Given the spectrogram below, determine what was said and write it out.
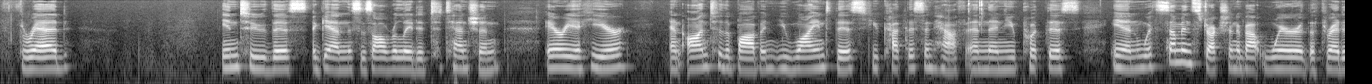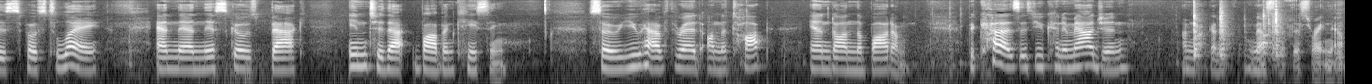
thread into this, again, this is all related to tension, area here and onto the bobbin. You wind this, you cut this in half, and then you put this in with some instruction about where the thread is supposed to lay. And then this goes back into that bobbin casing. So you have thread on the top and on the bottom. Because as you can imagine, I'm not going to mess with this right now.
